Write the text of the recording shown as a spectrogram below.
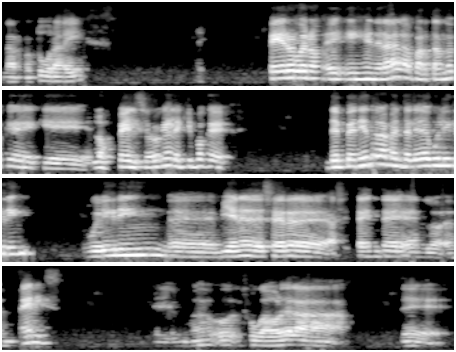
la rotura ahí. Pero bueno, en general, apartando que, los Pels, yo creo que es el equipo que, dependiendo de la mentalidad de Willy Green, Willy Green eh, viene de ser eh, asistente en, Phoenix, eh, jugador de la, de,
